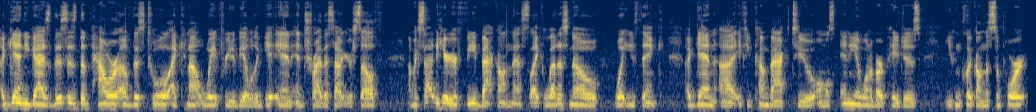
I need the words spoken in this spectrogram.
Again, you guys, this is the power of this tool. I cannot wait for you to be able to get in and try this out yourself. I'm excited to hear your feedback on this. Like, let us know what you think. Again, uh, if you come back to almost any of one of our pages, you can click on the support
